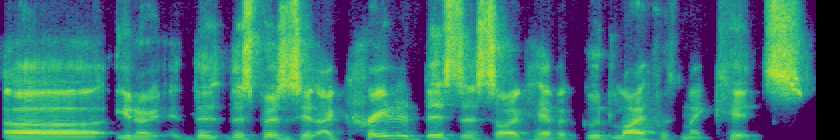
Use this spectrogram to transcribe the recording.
uh, you know, th this person said, I created a business so I could have a good life with my kids.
